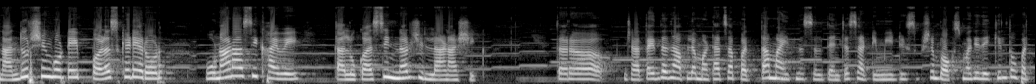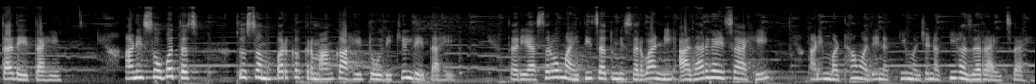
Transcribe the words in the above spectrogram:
नांदूर शिंगोटे पळसखेडे रोड पुणा नाशिक हायवे तालुका सिन्नर जिल्हा नाशिक. तर ज्या ताईदांना आपल्या मठाचा पत्ता माहीत नसेल त्यांच्यासाठी मी डिस्क्रिप्शन बॉक्समध्ये देखील तो पत्ता देत आहे. आणि सोबतच जो संपर्क क्रमांक आहे तो देखील देत आहे. तर या सर्व माहितीचा तुम्ही सर्वांनी आधार घ्यायचा आहे आणि मठामध्ये नक्की म्हणजे नक्की हजर राहायचं आहे.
